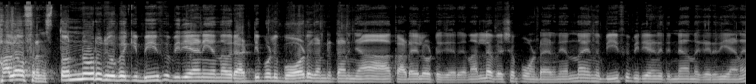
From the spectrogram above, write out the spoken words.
ഹലോ ഫ്രണ്ട്സ് തൊണ്ണൂറ് രൂപയ്ക്ക് ബീഫ് ബിരിയാണി എന്ന ഒരു അടിപൊളി ബോർഡ് കണ്ടിട്ടാണ് ഞാൻ ആ കടയിലോട്ട് കയറിയത്. നല്ല വിശപ്പും ഉണ്ടായിരുന്നു. എന്നാൽ ഇന്ന് ബീഫ് ബിരിയാണി തിന്നാമെന്ന് കരുതിയാണ്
